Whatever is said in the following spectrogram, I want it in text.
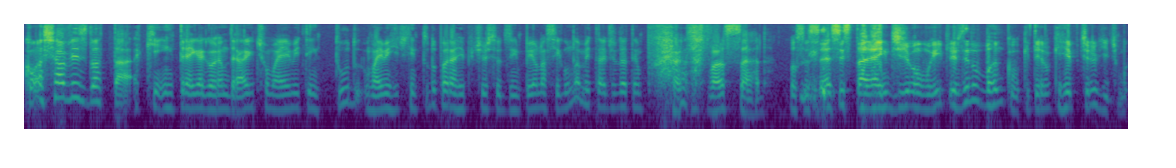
Com as chaves do ataque entregue agora no Dragic, o Miami tem tudo, o Miami Heat tem tudo para repetir seu desempenho na segunda metade da temporada passada. O sucesso estará em Dion Waiters e no banco, que terão que repetir o ritmo.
